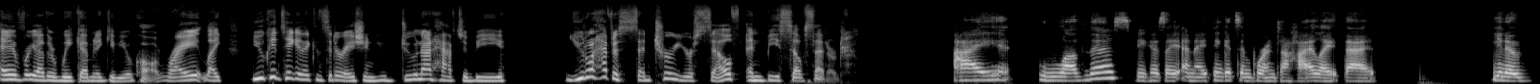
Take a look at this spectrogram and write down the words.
Every other week, I'm going to give you a call, right? Like you can take into consideration, you do not have to be, you don't have to center yourself and be self centered. I love this because I, and I think it's important to highlight that, you know,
